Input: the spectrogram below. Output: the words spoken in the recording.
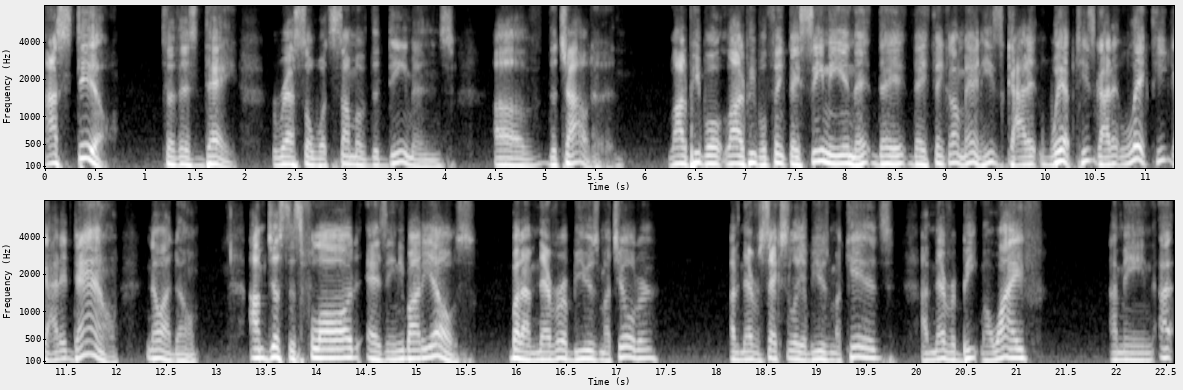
I still, to this day, wrestle with some of the demons of the childhood. A lot of people, a lot of people think they see me and they they they think, oh man, he's got it whipped, he's got it licked, he got it down. No, I don't. I'm just as flawed as anybody else. But I've never abused my children. I've never sexually abused my kids. I've never beat my wife. I mean, I,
